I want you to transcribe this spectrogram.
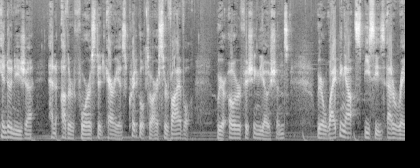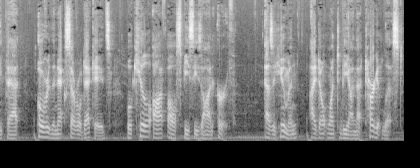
Indonesia, and other forested areas critical to our survival. We are overfishing the oceans. We are wiping out species at a rate that, over the next several decades, will kill off all species on Earth. As a human, I don't want to be on that target list.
